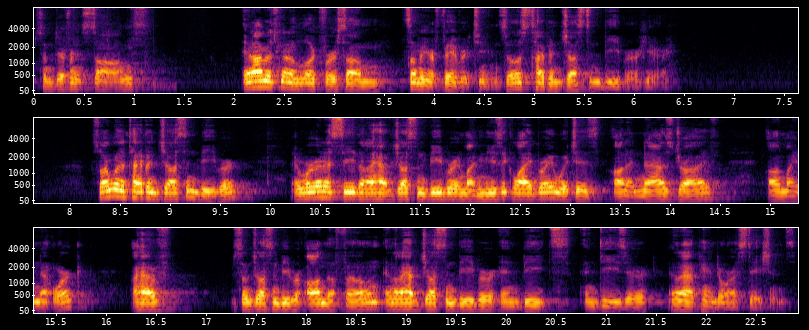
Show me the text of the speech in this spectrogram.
some different songs and I'm just going to look for some some of your favorite tunes. So let's type in Justin Bieber here. So I'm going to type in Justin Bieber, and we're going to see that I have Justin Bieber in my music library, which is on a NAS drive on my network. I have some Justin Bieber on the phone, and then I have Justin Bieber and Beats and Deezer, and then I have Pandora stations.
